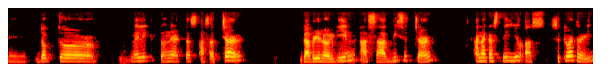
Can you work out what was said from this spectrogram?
uh, Dr. Melik Donertas as a chair, Gabriel Holguin as a vice chair, Ana Castillo as secretary,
